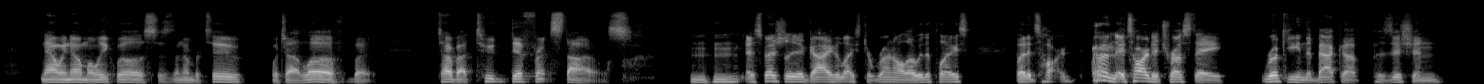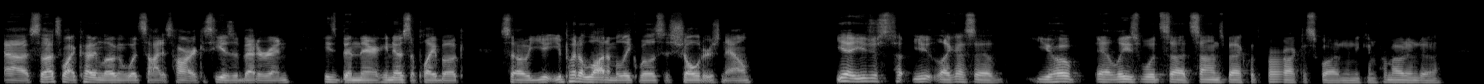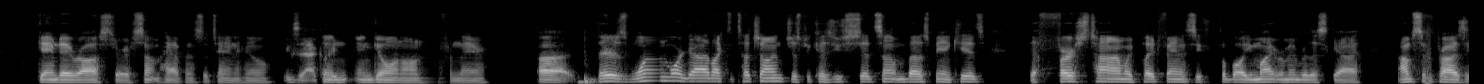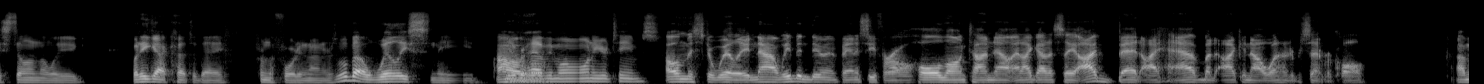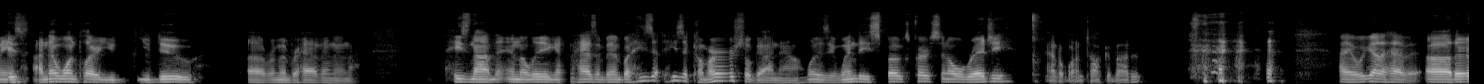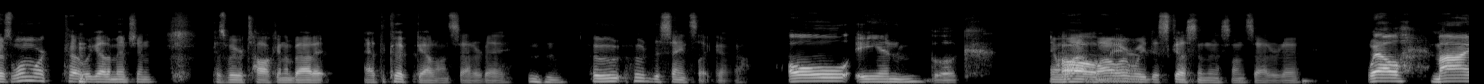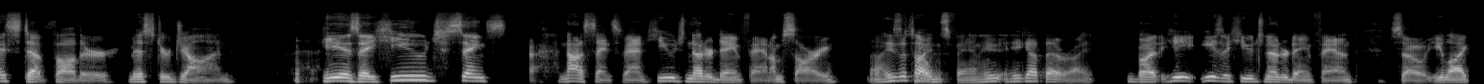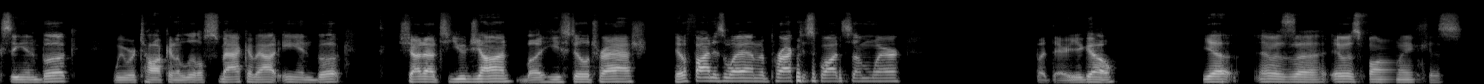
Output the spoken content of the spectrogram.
now we know Malik Willis is the number two, which I love, but talk about two different styles. Mm-hmm. Especially a guy who likes to run all over the place but it's hard. it's hard to trust a rookie in the backup position. Uh, so that's why cutting Logan Woodside is hard because he is a veteran. He's been there. He knows the playbook. So you, you put a lot of Malik Willis's shoulders now. Yeah, you just you like I said, you hope at least Woodside signs back with the practice squad, and then you can promote him to game day roster if something happens to Tannehill. Exactly. And, and going on from there. Uh, there's one more guy I'd like to touch on just because you said something about us being kids the first time we played fantasy football. You might remember this guy. I'm surprised he's still in the league, but he got cut today from the 49ers. What about Willie Snead? You oh, ever have him on one of your teams? Oh, Mr. Willie. Now, we've been doing fantasy for a whole long time now. And I got to say, I bet I have, but I cannot 100% recall. I mean, He's, I know one player you you do uh, remember having, and he's not in the league and hasn't been, but he's a, he's a commercial guy now. What is he? Wendy's spokesperson, old Reggie. I don't want to talk about it. hey, we gotta have it. Uh, there's one more cut we gotta mention because we were talking about it at the cookout on Saturday. Mm-hmm. Who who did the Saints let go? Old Ian Book. And why, Oh, why were we discussing this on Saturday? Well, my stepfather, Mr. John, he is a huge Saints, not a Saints fan, huge Notre Dame fan. I'm sorry. No, he's a So- Titans fan. He he got that right. but he he's a huge Notre Dame fan, so he likes Ian Book. We were talking a little smack about Ian Book. Shout out to you, John, but he's still trash. He'll find his way on a practice squad somewhere. But there you go. Yeah, it was uh it was funny because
